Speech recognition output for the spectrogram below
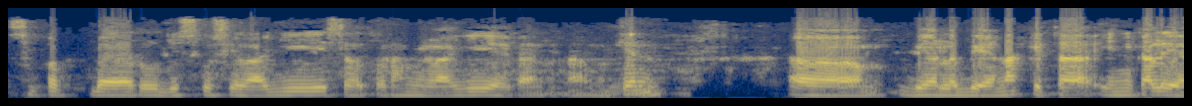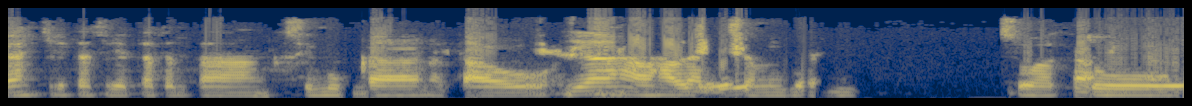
sempat baru diskusi lagi, silaturahmi lagi ya kan. Nah mungkin em, biar lebih enak kita ini kali ya cerita-cerita tentang kesibukan atau ya hal-hal yang bisa menjadi suatu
